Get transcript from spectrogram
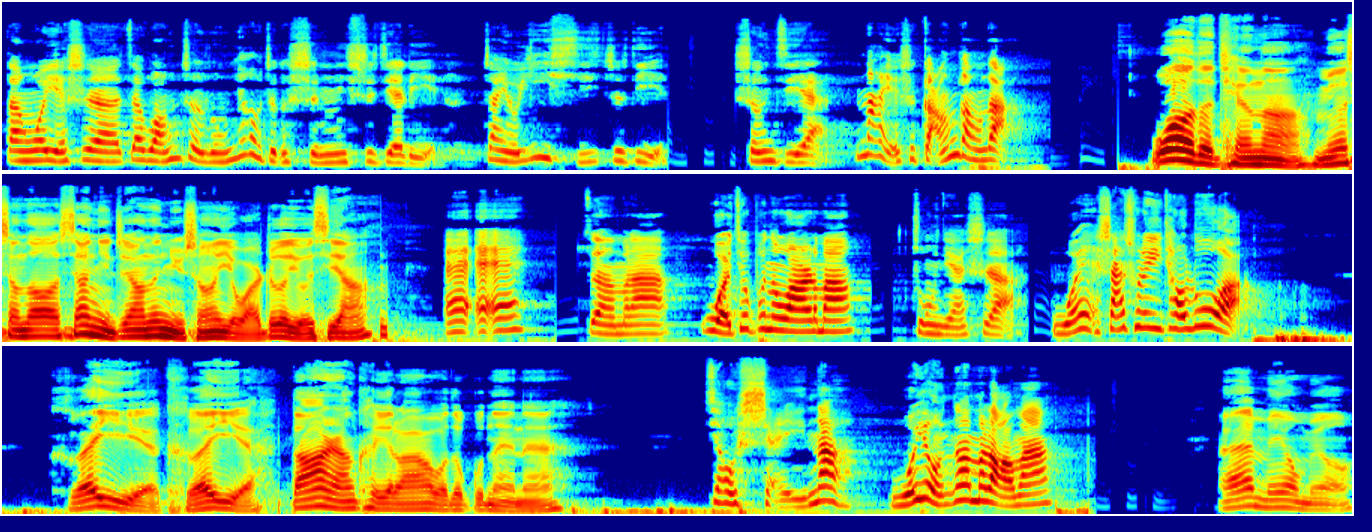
但我也是在王者荣耀这个神秘世界里占有一席之地，升级那也是杠杠的。我的天呐，没有想到像你这样的女生也玩这个游戏啊！哎哎哎，怎么了？我就不能玩了吗？重点是我也杀出了一条路。可以可以，当然可以啦，我的姑奶奶。叫谁呢？我有那么老吗？哎，没有没有，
